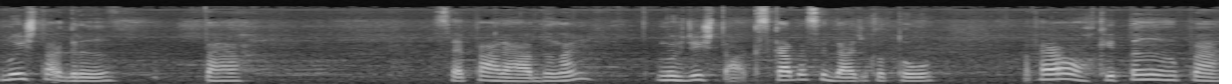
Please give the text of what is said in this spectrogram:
No Instagram tá separado, né? Nos destaques. Cada cidade que eu tô. Nova York, Tampa,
